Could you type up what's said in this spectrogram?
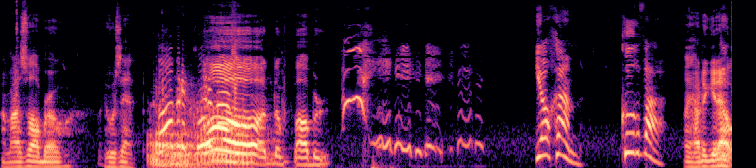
I might as well, bro. Who's that? Bobr, kurva! Oh, the bobber. Johan! Kurva! Wait, how to get out?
